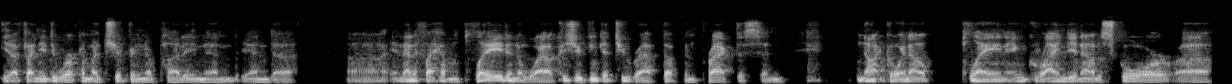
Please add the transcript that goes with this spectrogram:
you know if i need to work on my chipping or putting and and uh, uh, and then if I haven't played in a while, because you can get too wrapped up in practice and not going out playing and grinding out a score, uh,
